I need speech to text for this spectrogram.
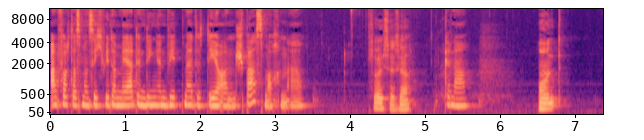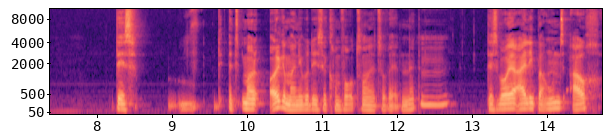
Einfach, dass man sich wieder mehr den Dingen widmet, die einen Spaß machen auch. So ist es, ja. Genau. Und das, jetzt mal allgemein über diese Komfortzone zu reden, nicht? Das war ja eigentlich bei uns auch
